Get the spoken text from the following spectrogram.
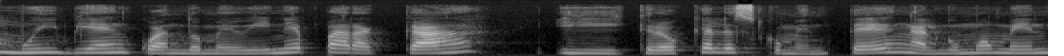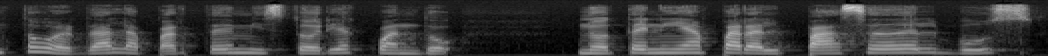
muy bien cuando me vine para acá y creo que les comenté en algún momento, ¿verdad? La parte de mi historia cuando no tenía para el pase del bus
